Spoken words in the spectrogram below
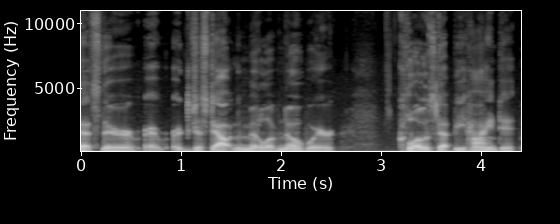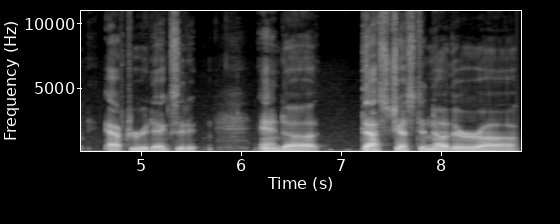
that's there uh, just out in the middle of nowhere closed up behind it after it exited. And uh, that's just another uh,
